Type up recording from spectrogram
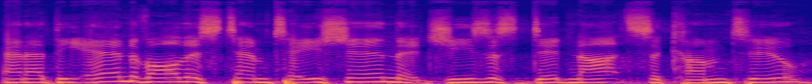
And at the end of all this temptation that Jesus did not succumb to,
